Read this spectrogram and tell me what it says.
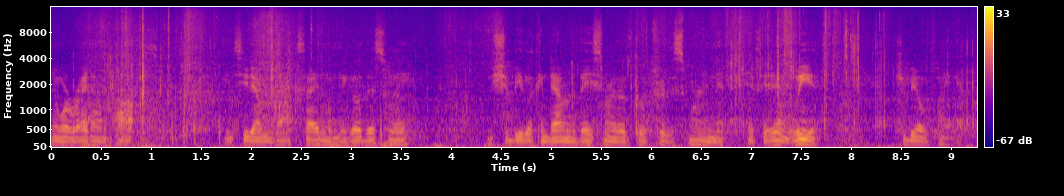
Then we're right on top. You can see down the backside, and when we go this way, we should be looking down in the basin where those goats were this morning. If, if they didn't leave, should be able to find it.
